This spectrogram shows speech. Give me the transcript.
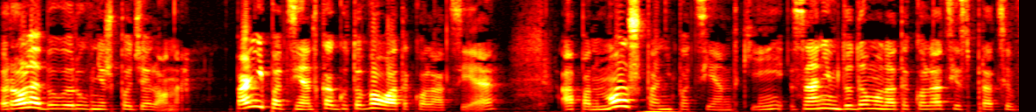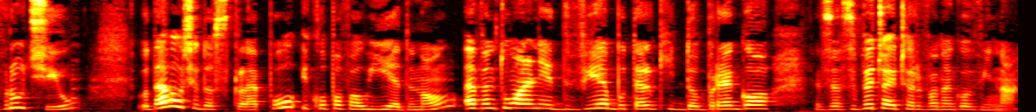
Role były również podzielone. Pani pacjentka gotowała te kolacje, a pan mąż pani pacjentki, zanim do domu na te kolacje z pracy wrócił, udawał się do sklepu i kupował jedną, ewentualnie dwie butelki dobrego, zazwyczaj czerwonego wina.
